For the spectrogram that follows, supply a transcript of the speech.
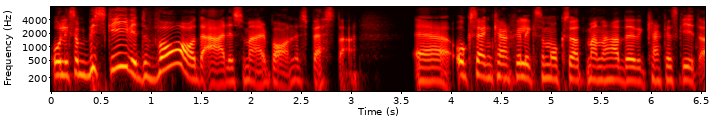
Och liksom beskrivit vad är det som är barnets bästa. Eh, och sen kanske liksom också att man hade kanske skrivit uh,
